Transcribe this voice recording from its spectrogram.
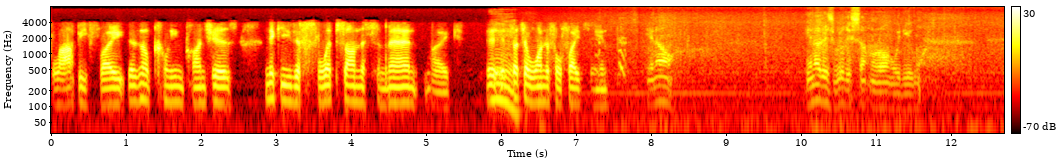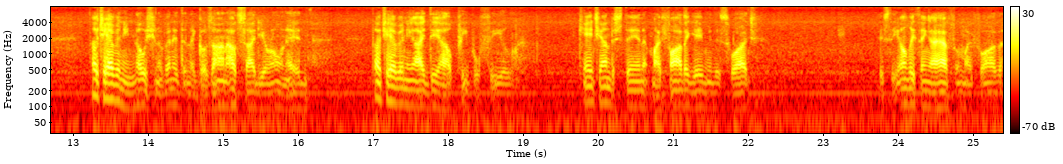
sloppy fight. There's no clean punches. Nicky just slips on the cement. Like it, Mm. it's such a wonderful fight scene. You know, you know, there's really something wrong with you. Don't you have any notion of anything that goes on outside your own head? Don't you have any idea how people feel? Can't you understand that my father gave me this watch? It's the only thing I have from my father.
